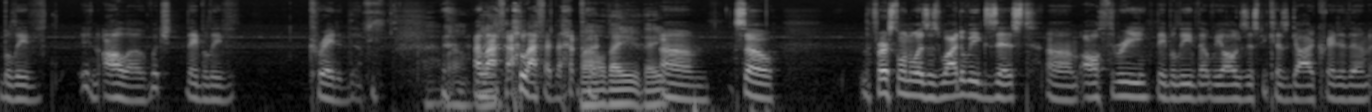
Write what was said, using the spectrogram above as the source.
believed in Allah, which they believe created them. Well, I they- laugh. I laugh at that. but- Well, they they Um, so the first one was is why do we exist? Um, all three they believe that we all exist because God created them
